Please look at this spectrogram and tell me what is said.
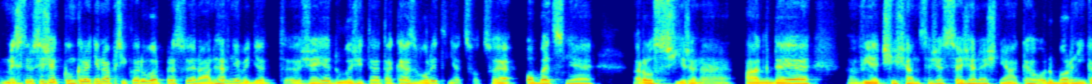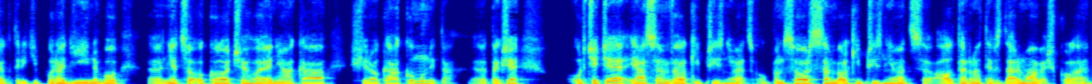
Myslím si, že konkrétně na příkladu WordPressu je nádherně vidět, že je důležité také zvolit něco, co je obecně rozšířené a kde je větší šance, že seženeš nějakého odborníka, který ti poradí, nebo eh, něco okolo čeho je nějaká široká komunita. Eh, takže určitě já jsem velký příznivec open source, jsem velký příznivec alternativ zdarma ve škole,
